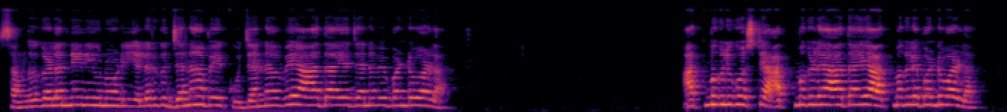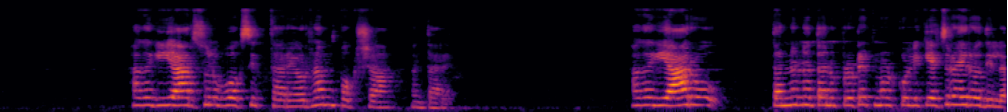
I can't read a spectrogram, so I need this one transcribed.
ಸಂಘಗಳನ್ನೇ ನೀವು ನೋಡಿ. ಎಲ್ಲರಿಗೂ ಜನ ಬೇಕು. ಜನವೇ ಆದಾಯ, ಜನವೇ ಬಂಡವಾಳ. ಆತ್ಮಗಳಿಗೂ ಅಷ್ಟೇ, ಆತ್ಮಗಳೇ ಆದಾಯ, ಆತ್ಮಗಳೇ ಬಂಡವಾಳ. ಹಾಗಾಗಿ ಯಾರು ಸುಲಭವಾಗಿ ಸಿಗ್ತಾರೆ? ಅವ್ರು ನಮ್ಮ ಪಕ್ಷ ಅಂತಾರೆ. ಹಾಗಾಗಿ ಯಾರು ತನ್ನನ್ನು ತಾನು ಪ್ರೊಟೆಕ್ಟ್ ಮಾಡ್ಕೊಳ್ಳಿಕ್ಕೆ ಎಚ್ಚರ ಇರೋದಿಲ್ಲ,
